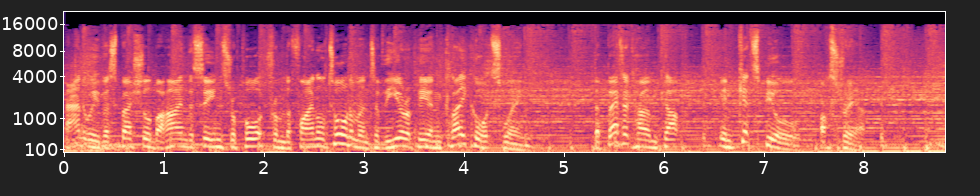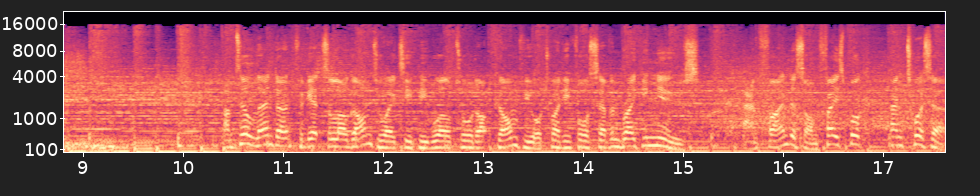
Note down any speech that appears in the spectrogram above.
And we've a special behind the scenes report from the final tournament of the European Clay Court Swing, the Bet at Home Cup in Kitzbühel, Austria. Until then, don't forget to log on to ATPWorldTour.com for your 24 7 breaking news. And find us on Facebook and Twitter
